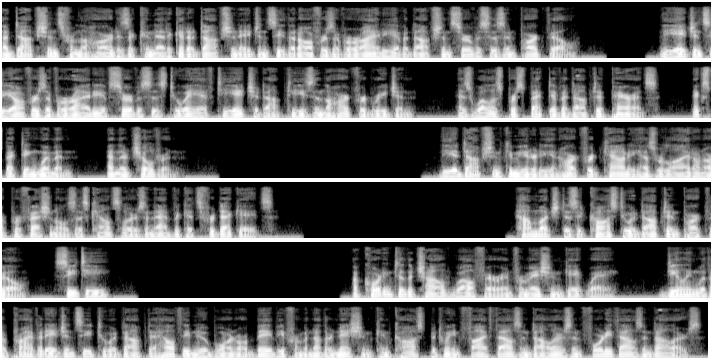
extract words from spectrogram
Adoptions from the Heart is a Connecticut adoption agency that offers a variety of adoption services in Parkville. The agency offers a variety of services to AFTH adoptees in the Hartford region, as well as prospective adoptive parents, expecting women, and their children. The adoption community in Hartford County has relied on our professionals as counselors and advocates for decades. How much does it cost to adopt in Parkville, CT? According to the Child Welfare Information Gateway, dealing with a private agency to adopt a healthy newborn or baby from another nation can cost between $5,000 and $40,000.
